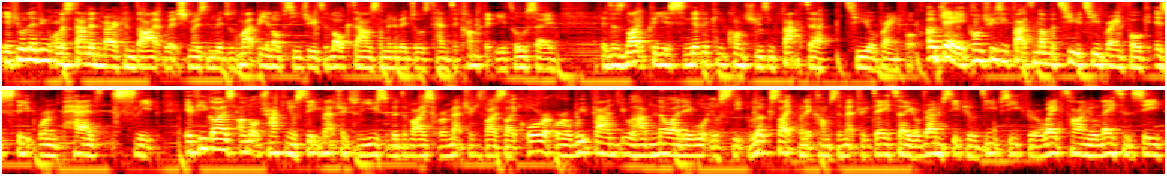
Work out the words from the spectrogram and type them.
If you're living on a standard American diet, which most individuals might be, and obviously due to lockdown, some individuals tend to comfort eat also, it is likely a significant contributing factor to your brain fog. Okay, contributing factor number two to brain fog is sleep or impaired sleep. If you guys are not tracking your sleep metrics with the use of a device or a metric device like Oura or a Whoop band, you will have no idea what your sleep looks like when it comes to metric data, your REM sleep, your deep sleep, your awake time, your latency,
